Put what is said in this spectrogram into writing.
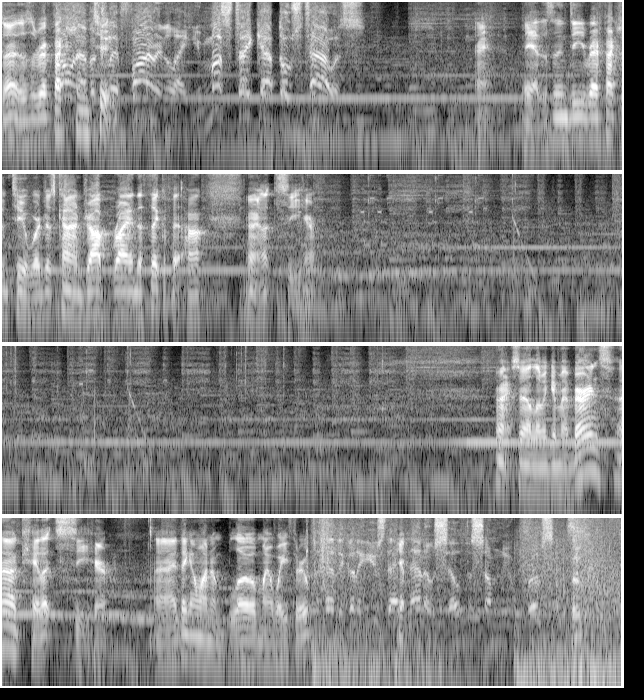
So this is Red Faction Don't have a 2. clear firing lane. You must take out those towers. Alright, yeah, this is indeed Red Faction 2. We're just kind of dropped right in the thick of it, huh? Alright, let's see here. Alright, so let me get my bearings. Okay, let's see here. Uh, I think I want to blow my way through. And they're gonna use that Yep. nano cell for some new process. Oop.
